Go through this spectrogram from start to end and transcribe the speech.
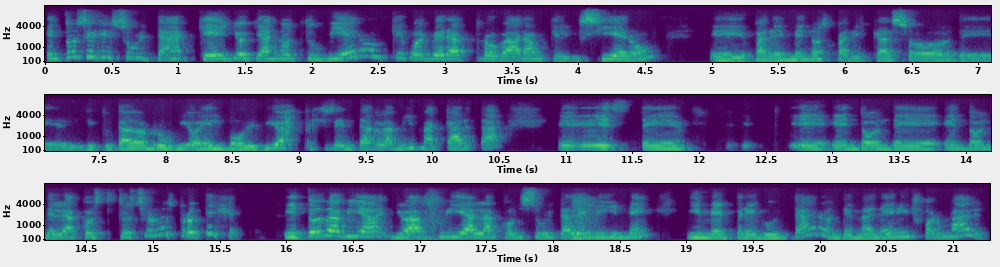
Entonces resulta que ellos ya no tuvieron que volver a probar, aunque lo hicieron, eh, para el menos para el caso del diputado Rubio, él volvió a presentar la misma carta eh, este, eh, en, donde, en donde la constitución los protege. Y todavía yo fui a la consulta del INE y me preguntaron de manera informal,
